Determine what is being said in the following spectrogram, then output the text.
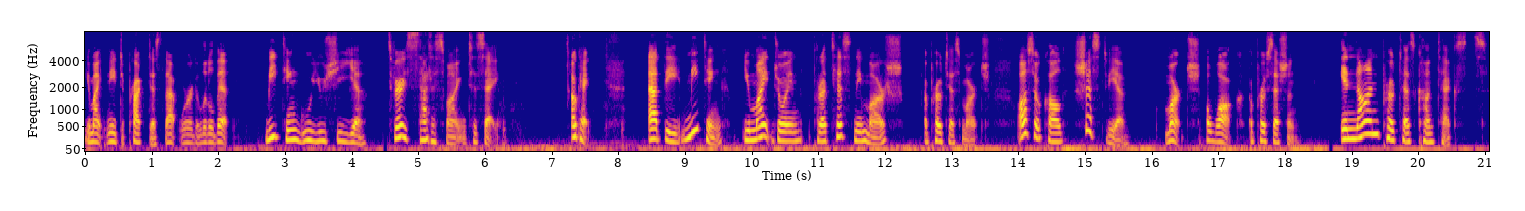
You might need to practice that word a little bit. Mitinguyushiye. It's very satisfying to say. Okay, at the meeting, you might join Protestny Marsh, a protest march, also called Shestvia, march, a walk, a procession. In non protest contexts,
